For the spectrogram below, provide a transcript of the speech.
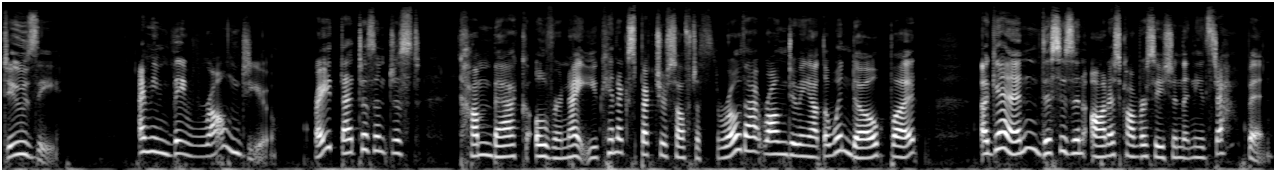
doozy. I mean, they wronged you, right? That doesn't just come back overnight. You can't expect yourself to throw that wrongdoing out the window, but again, this is an honest conversation that needs to happen.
